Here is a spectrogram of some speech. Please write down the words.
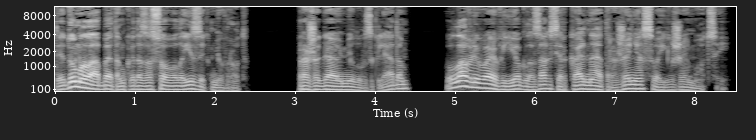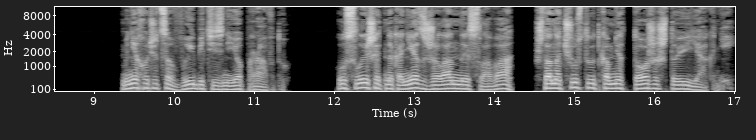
Ты думала об этом, когда засовывала язык мне в рот? Прожигаю Милу взглядом, улавливая в ее глазах зеркальное отражение своих же эмоций. Мне хочется выбить из нее правду услышать, наконец, желанные слова, что она чувствует ко мне то же, что и я к ней.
